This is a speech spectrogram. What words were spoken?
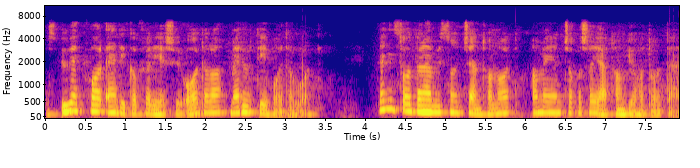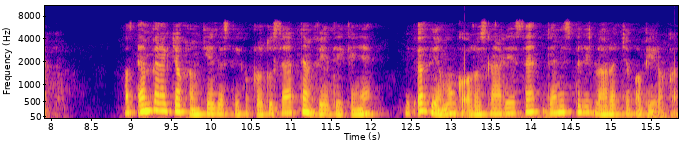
Az üvegfal Enrika felé eső oldala merő tévolda volt. Dennis oldalán viszont csend honolt, amelyen csak a saját hangja hatolt át. Az emberek gyakran kérdezték a producert, nem féltékenyek, hogy övé a munka oroszlán része, Dennis pedig learatja papírokat.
